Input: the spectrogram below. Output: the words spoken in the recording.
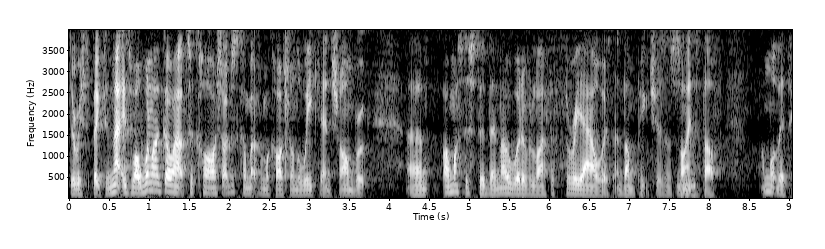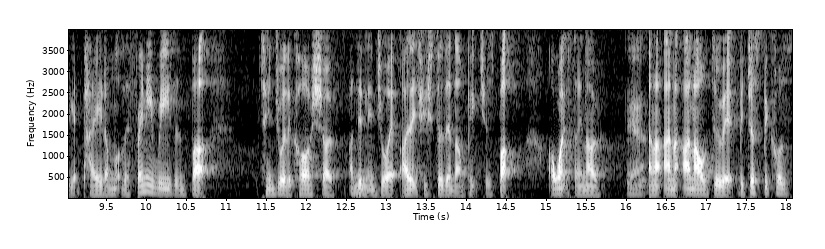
the respect. And that is why when I go out to car show, I just come back from a car show on the weekend, Sharnbrook. Um, I must have stood there, no word of a lie, for three hours and done pictures and signed mm. stuff. I'm not there to get paid. I'm not there for any reason but to enjoy the car show. I didn't mm. enjoy it. I literally stood there and done pictures, but I won't say no. Yeah. And, I, and, and I'll do it, but just because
